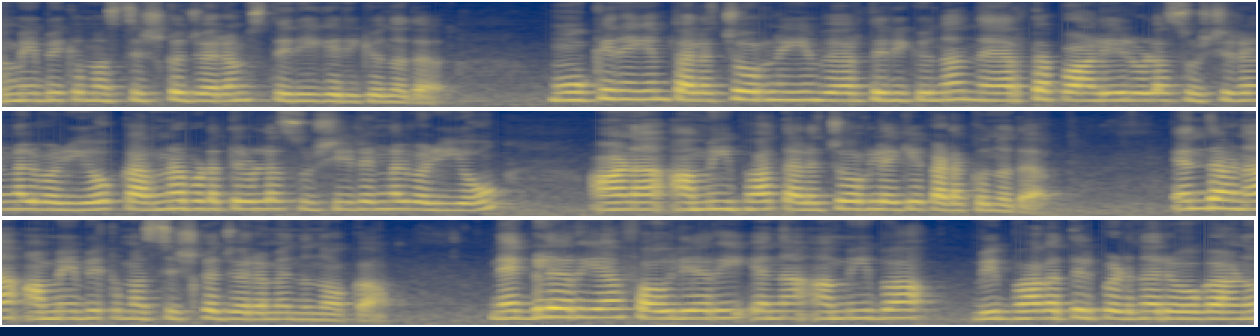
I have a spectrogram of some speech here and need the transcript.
അമീബിക് മസ്തിഷ്ക ജ്വരം സ്ഥിരീകരിക്കുന്നത്. മൂക്കിനെയും തലച്ചോറിനെയും വേർതിരിക്കുന്ന നേർത്ത പാളിയിലുള്ള സുഷിരങ്ങൾ വഴിയോ കർണപടത്തിലുള്ള സുഷിരങ്ങൾ വഴിയോ ആണ് അമീബ തലച്ചോറിലേക്ക് കടക്കുന്നത്. എന്താണ് അമീബിക് മസ്തിഷ്ക ജ്വരം എന്ന് നോക്കാം. നെഗ്ലേറിയ ഫൗലേറി എന്ന അമീബ വിഭാഗത്തിൽപ്പെടുന്ന രോഗാണു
